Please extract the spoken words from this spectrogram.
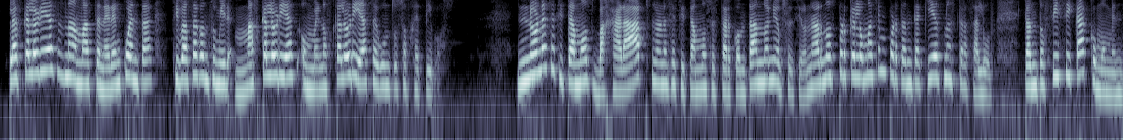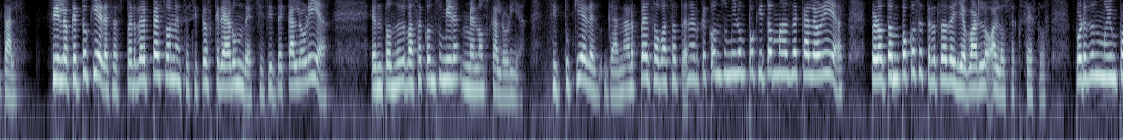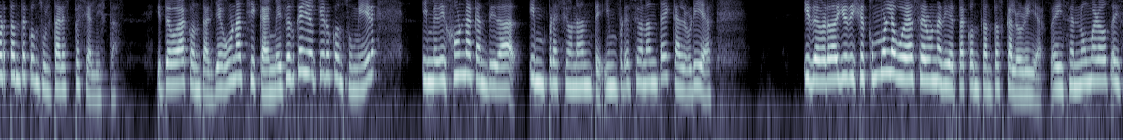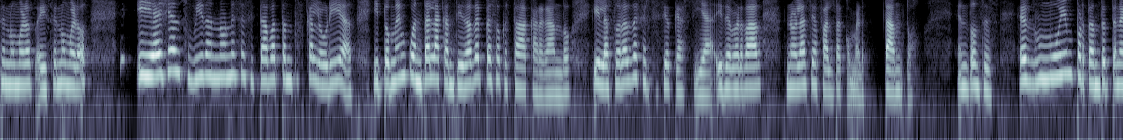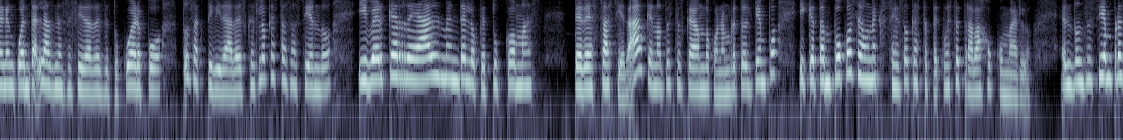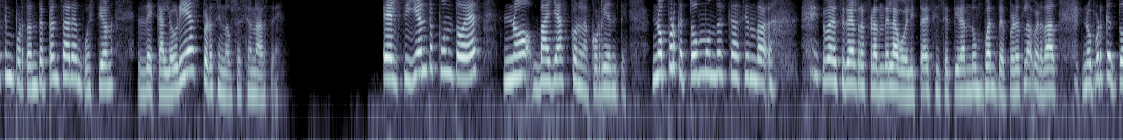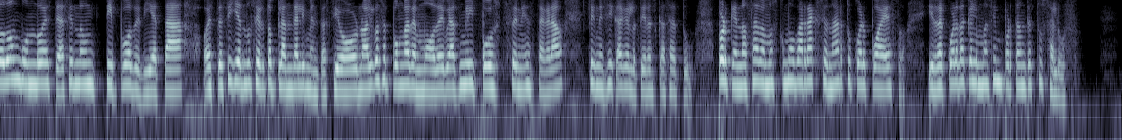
Las calorías es nada más tener en cuenta si vas a consumir más calorías o menos calorías según tus objetivos. No necesitamos bajar apps, no necesitamos estar contando ni obsesionarnos porque lo más importante aquí es nuestra salud, tanto física como mental. Si lo que tú quieres es perder peso, necesitas crear un déficit de calorías. Entonces vas a consumir menos calorías. Si tú quieres ganar peso, vas a tener que consumir un poquito más de calorías, pero tampoco se trata de llevarlo a los excesos. Por eso es muy importante consultar especialistas. Y te voy a contar, llegó una chica y me dice es que yo quiero consumir y me dijo una cantidad impresionante, impresionante de calorías. Y de verdad yo dije, ¿cómo le voy a hacer una dieta con tantas calorías? E hice números, e hice números, e hice números. Y ella en su vida no necesitaba tantas calorías. Y tomé en cuenta la cantidad de peso que estaba cargando y las horas de ejercicio que hacía. Y de verdad no le hacía falta comer tanto. Entonces, es muy importante tener en cuenta las necesidades de tu cuerpo, tus actividades, qué es lo que estás haciendo y ver que realmente lo que tú comas te des saciedad, que no te estés quedando con hambre todo el tiempo y que tampoco sea un exceso que hasta te cueste trabajo comerlo. Entonces siempre es importante pensar en cuestión de calorías, pero sin obsesionarse. El siguiente punto es no vayas con la corriente. No porque todo el mundo esté haciendo, iba a decir el refrán de la abuelita de si se tiran de un puente, pero es la verdad. No porque todo el mundo esté haciendo un tipo de dieta o esté siguiendo cierto plan de alimentación o algo se ponga de moda y veas mil posts en Instagram, significa que lo tienes que hacer tú. Porque no sabemos cómo va a reaccionar tu cuerpo a eso. Y recuerda que lo más importante es tu salud.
